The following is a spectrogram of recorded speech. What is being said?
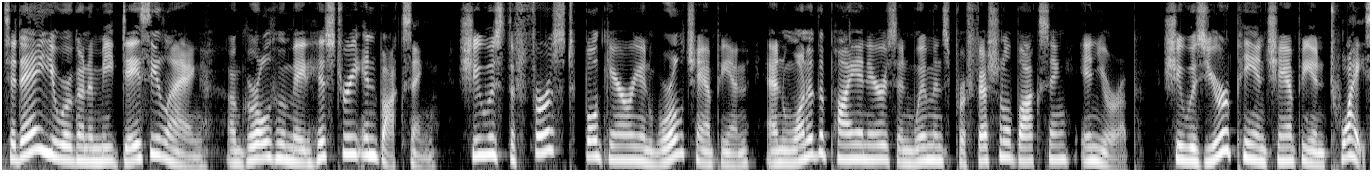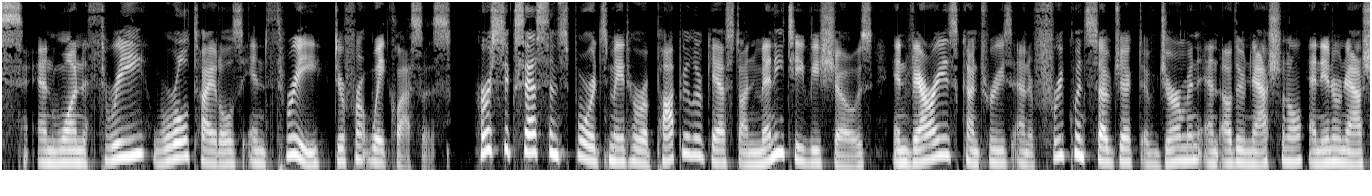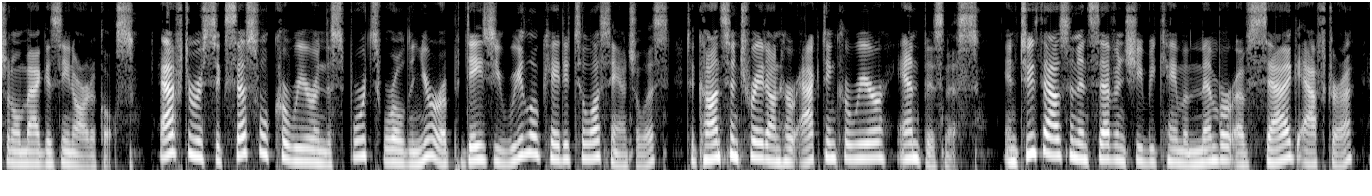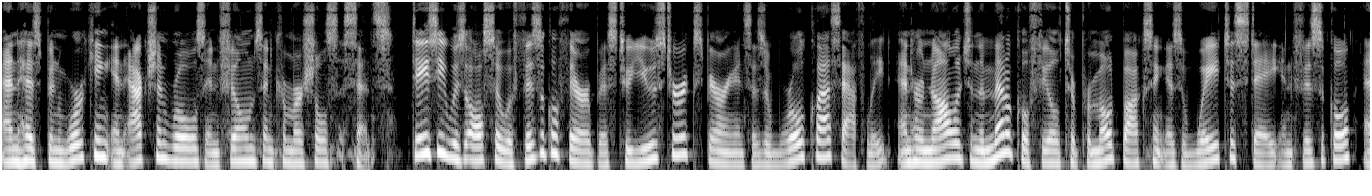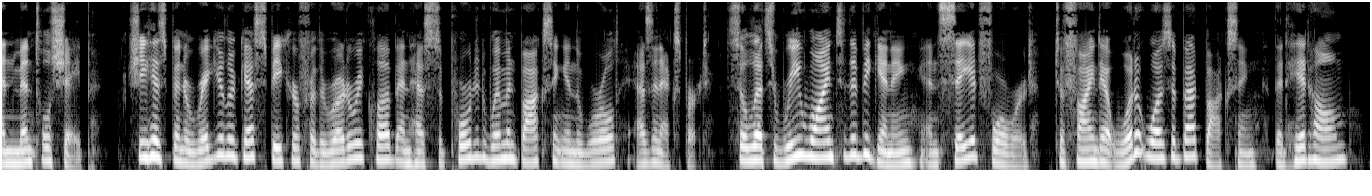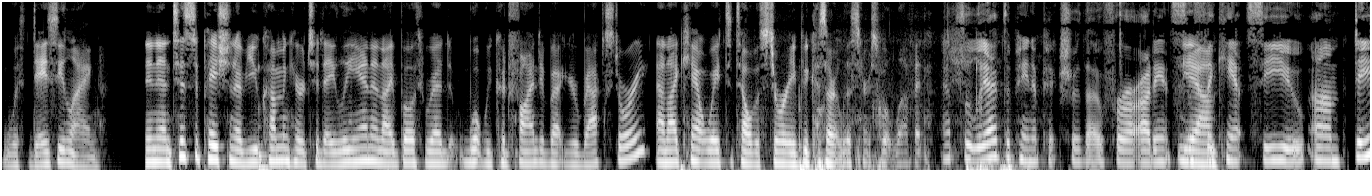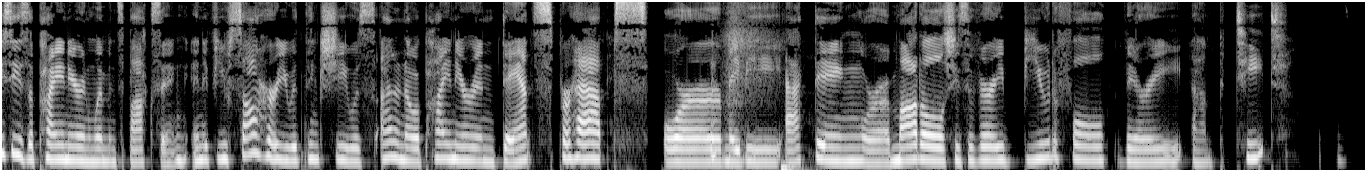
Today, you are going to meet Daisy Lang, a girl who made history in boxing. She was the first Bulgarian world champion and one of the pioneers in women's professional boxing in Europe. She was European champion twice and won three world titles in three different weight classes. Her success in sports made her a popular guest on many TV shows in various countries and a frequent subject of German and other national and international magazine articles. After a successful career in the sports world in Europe, Daisy relocated to Los Angeles to concentrate on her acting career and business. In 2007, she became a member of SAG AFTRA and has been working in action roles in films and commercials since. Daisy was also a physical therapist who used her experience as a world class athlete and her knowledge in the medical field to promote boxing as a way to stay in physical and mental shape. She has been a regular guest speaker for the Rotary Club and has supported women boxing in the world as an expert. So let's rewind to the beginning and say it forward to find out what it was about boxing that hit home with Daisy Lang. In anticipation of you coming here today, Leanne and I both read what we could find about your backstory, and I can't wait to tell the story because our listeners will love it. Absolutely. I have to paint a picture, though, for our audience since Yeah. they can't see you. Um, Daisy is a pioneer in women's boxing, and if you saw her, you would think she was, I don't know, a pioneer in dance, perhaps, or maybe acting or a model. She's a very beautiful, very um, petite,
